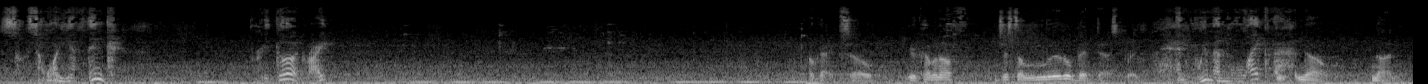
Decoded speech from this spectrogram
So, so what do you think? Pretty good, right? Okay, so you're coming off just a little bit desperate. And women like that. No, none.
